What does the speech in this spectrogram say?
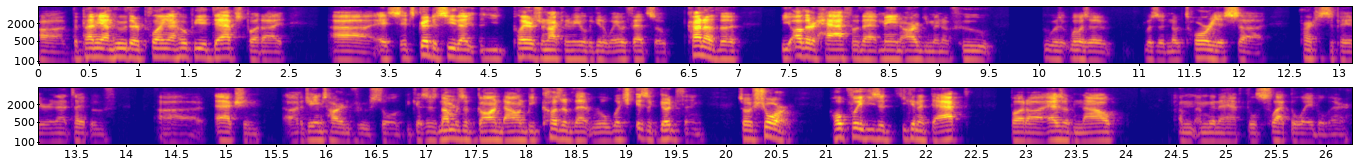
uh, depending on who they're playing, I hope he adapts. But I uh, it's it's good to see that you, players are not going to be able to get away with that. So kind of the the other half of that main argument of who who was, was a was a notorious uh, participator in that type of uh, action, uh, James Harden for who sold because his numbers have gone down because of that rule, which is a good thing. So sure, hopefully he's a, he can adapt, but uh, as of now, I'm I'm gonna have to slap the label there.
